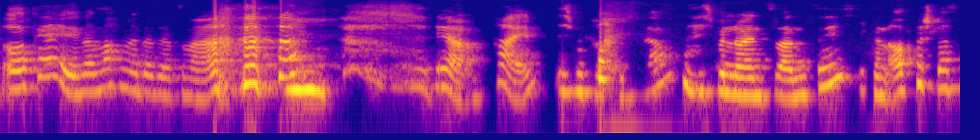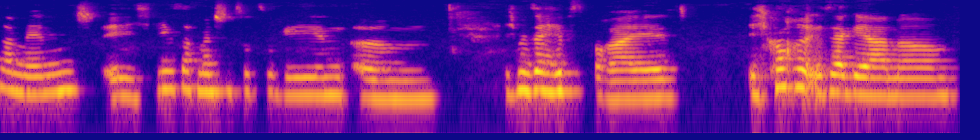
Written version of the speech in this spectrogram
Okay, dann machen wir das jetzt mal. ja, hi, ich bin Christina, ich bin 29, ich bin ein aufgeschlossener Mensch, ich liebe es auf Menschen zuzugehen, ähm, ich bin sehr hilfsbereit. Ich koche sehr gerne.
